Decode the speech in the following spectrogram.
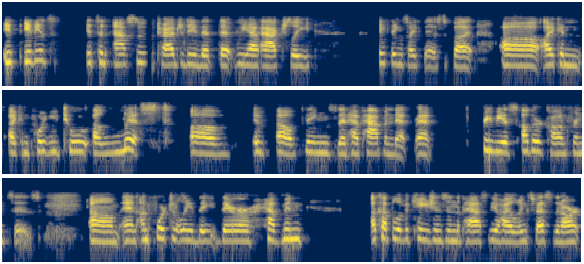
It it is it's an absolute tragedy that that we have actually say things like this, but uh, I can I can point you to a list of of things that have happened at at previous other conferences, um, and unfortunately, the, there have been a couple of occasions in the past the Ohio Linux Fest that aren't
